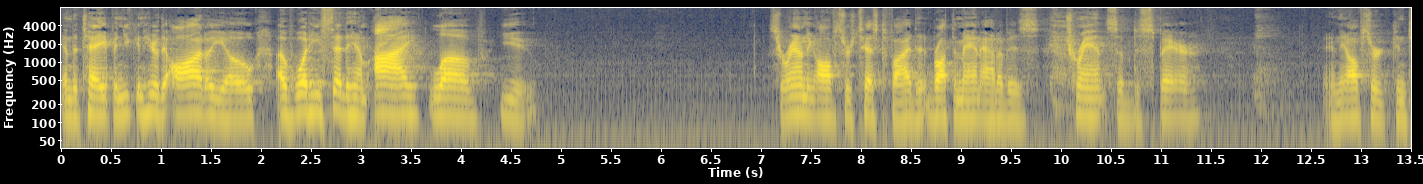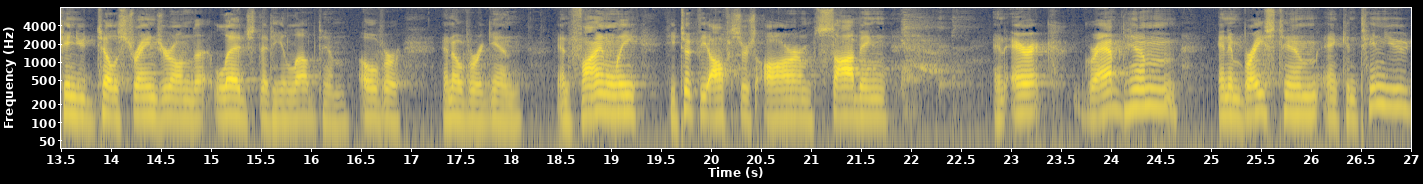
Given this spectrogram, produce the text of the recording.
and the tape, and you can hear the audio of what he said to him I love you. Surrounding officers testified that it brought the man out of his trance of despair. And the officer continued to tell the stranger on the ledge that he loved him over and over again. And finally, he took the officer's arm, sobbing, and Eric grabbed him and embraced him and continued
